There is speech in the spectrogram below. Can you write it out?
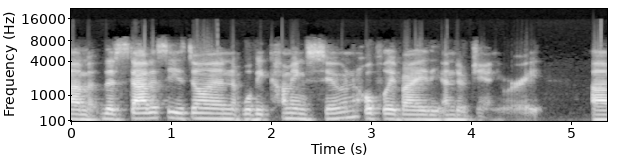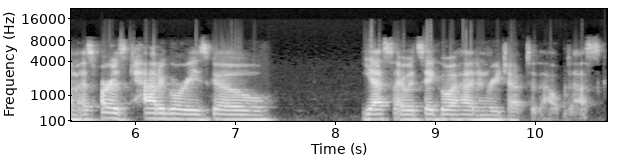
Um, the statuses, Dylan, will be coming soon, hopefully by the end of January. Um, as far as categories go, yes, I would say go ahead and reach out to the help desk.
